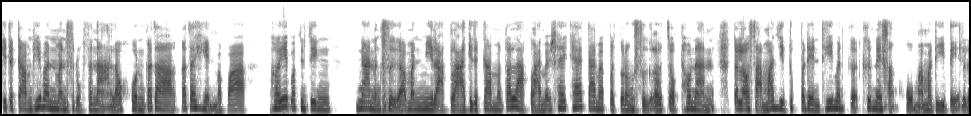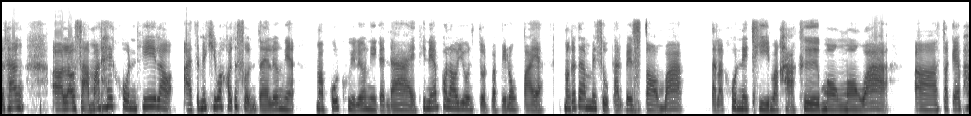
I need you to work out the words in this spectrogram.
กิจกรรมที่มันมันสนุกสนานแล้วคนก็จะก็จะเห็นแบบว่าเฮ้ยแบบจริง ๆ งานหนังสือมันมีหลากหลายกิจกรรมมันก็หลากหลาย ไม่ใช่แค่การมาเปิดตัวหนังสือแล้วจบเท่านั้น แต่เราสามารถหยิบทุกประเด็นที่มันเกิดขึ้นในสังคมมาดีเบตหรือกระทั่งเราสามารถให้คนที่เราอาจจะไม่คิดว่าเขาจะสนใจเรื่องเนี้ยมาพูดคุยเรื่องนี้กันได้ ทีนี้พอเราโยนจดแบบนี้ลงไปอะมันก็จะนำไปสู่การเป็นสตอมว่า แต่ละคนในทีมอะค่ะ คือมองมองว่าศักยภ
